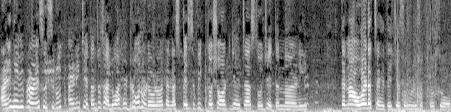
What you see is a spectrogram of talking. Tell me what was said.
आणि नेहमीप्रमाणे सुश्रुत आणि चेतनचं चालू आहे ड्रोन उडवणं. त्यांना स्पेसिफिक तो शॉट घ्यायचा असतो चेतननं आणि त्यांना आवडच आहे त्याची असं म्हणू शकतो. सो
